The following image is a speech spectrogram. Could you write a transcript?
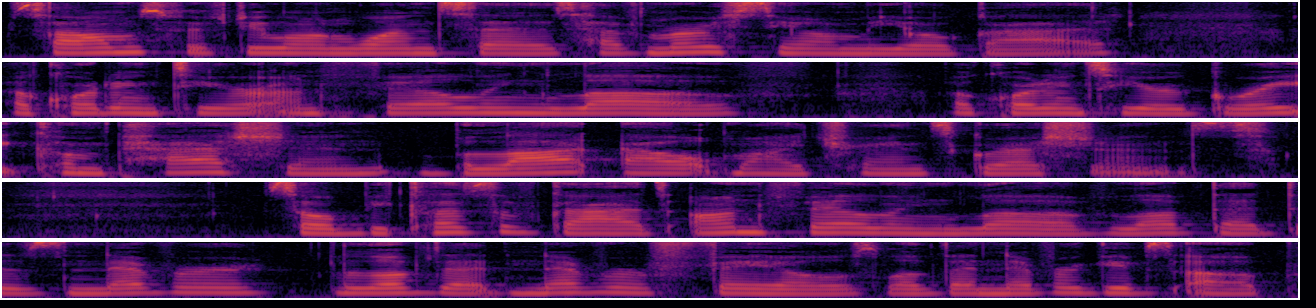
Psalms 51 1 says, Have mercy on me, O God, according to your unfailing love, according to your great compassion, blot out my transgressions. So because of God's unfailing love, love that does never love that never fails, love that never gives up.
